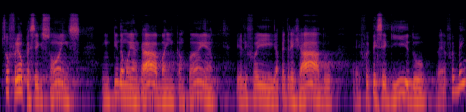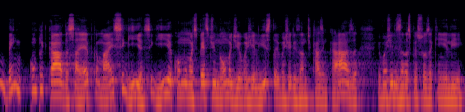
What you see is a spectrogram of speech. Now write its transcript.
sofreu perseguições em Pindamonhangaba, em campanha, ele foi apedrejado, é, foi perseguido, é, foi bem, bem complicado essa época, mas seguia, seguia como uma espécie de nômade evangelista, evangelizando de casa em casa, evangelizando as pessoas a quem ele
